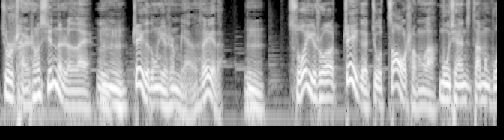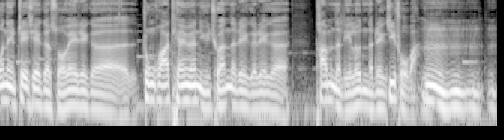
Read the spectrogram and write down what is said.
就是产生新的人类，嗯。这个东西是免费的。嗯所以说，这个就造成了目前咱们国内这些个所谓这个中华田园女权的这个这个他们的理论的这个基础吧。嗯嗯嗯嗯，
